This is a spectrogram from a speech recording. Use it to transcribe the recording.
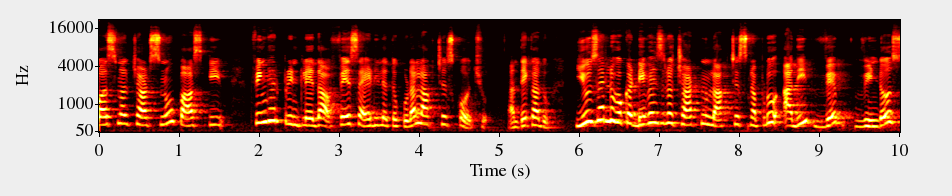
పర్సనల్ చాట్స్ను పాస్కి ఫింగర్ ప్రింట్ లేదా ఫేస్ ఐడీలతో కూడా లాక్ చేసుకోవచ్చు. అంతేకాదు యూజర్లు ఒక డివైస్లో చాట్ను లాక్ చేసినప్పుడు అది వెబ్ విండోస్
